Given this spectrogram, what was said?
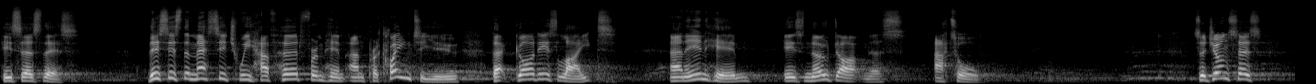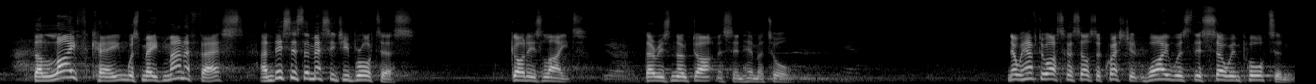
he says this This is the message we have heard from him and proclaim to you that God is light, and in him is no darkness at all. So John says, the life came, was made manifest, and this is the message he brought us God is light. There is no darkness in him at all. Now we have to ask ourselves a question why was this so important?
